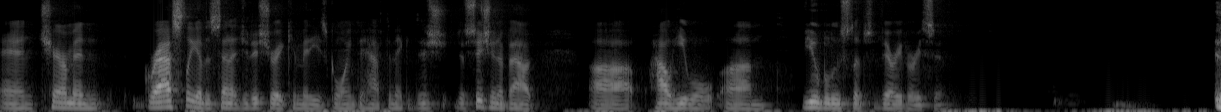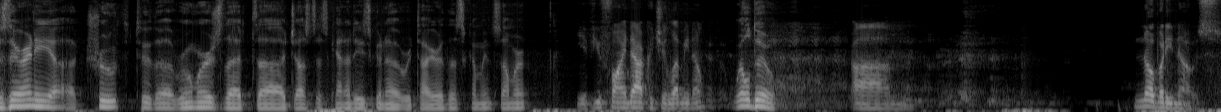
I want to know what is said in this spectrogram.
And Chairman Grassley of the Senate Judiciary Committee is going to have to make a dec- decision about uh, how he will um, view blue slips very, very soon. Is there any uh, truth to the rumors that uh, Justice is going to retire this coming summer? If you find out, could you let me know? Will do. Um, nobody knows.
